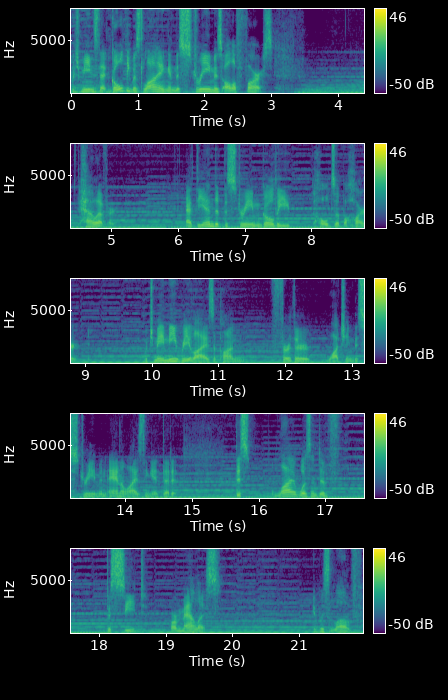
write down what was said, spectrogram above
Which means that Goldie was lying and this stream is all a farce. However, at the end of the stream, Goldie holds up a heart, which made me realize upon further watching this stream and analyzing it that it this lie wasn't of deceit or malice, It was love.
